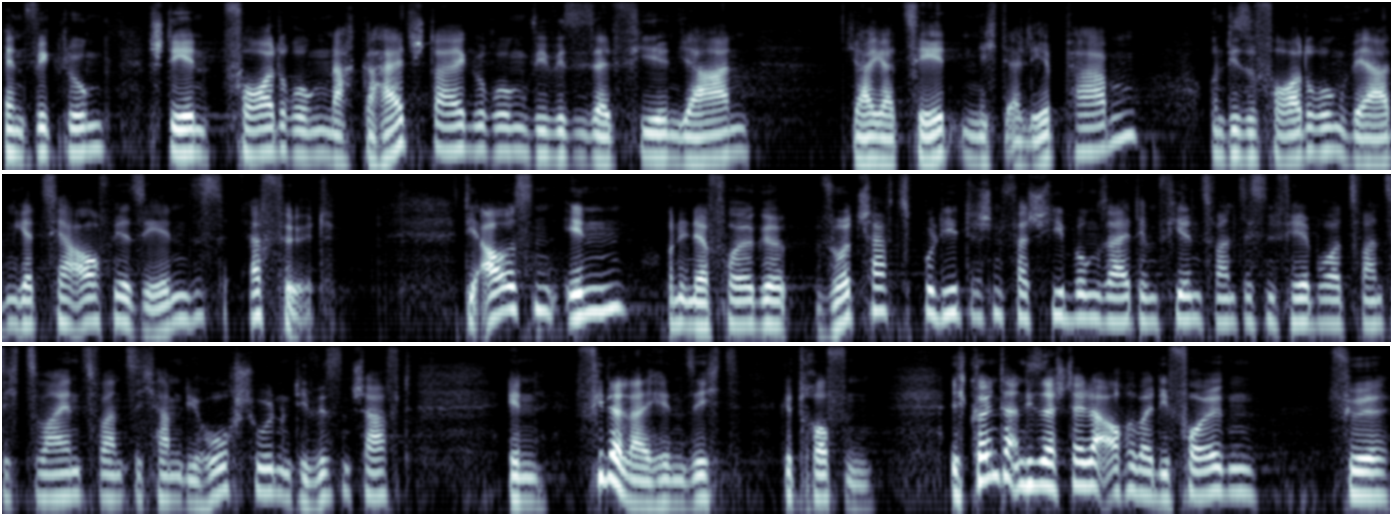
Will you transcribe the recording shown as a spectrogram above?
Entwicklung stehen Forderungen nach Gehaltssteigerungen, wie wir sie seit vielen Jahren, ja Jahrzehnten nicht erlebt haben. Und diese Forderungen werden jetzt ja auch, wir sehen es, erfüllt. Die Außen-, Innen- und in der Folge wirtschaftspolitischen Verschiebungen seit dem 24. Februar 2022 haben die Hochschulen und die Wissenschaft in vielerlei Hinsicht getroffen. Ich könnte an dieser Stelle auch über die Folgen für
